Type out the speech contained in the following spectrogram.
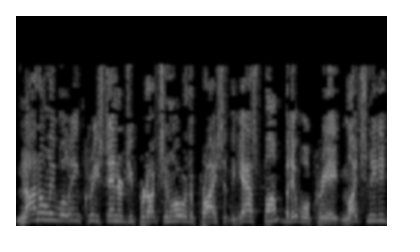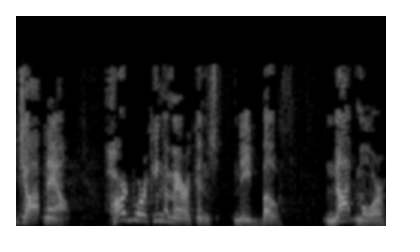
Not only will increased energy production lower the price at the gas pump, but it will create much needed jobs now. Hardworking Americans need both, not more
